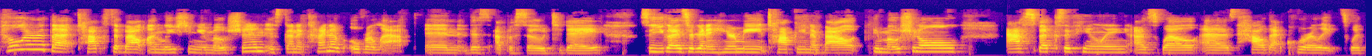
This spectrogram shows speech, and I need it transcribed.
pillar that talks about unleashing emotion is going to kind of overlap in this episode today. So, you guys are going to hear me talking about emotional aspects of healing as well as how that correlates with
